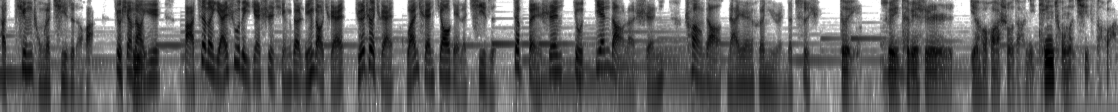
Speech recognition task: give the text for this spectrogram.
他听从了妻子的话，就相当于把这么严肃的一件事情的领导权、决策权完全交给了妻子。这本身就颠倒了神创造男人和女人的次序。对，所以特别是耶和华说到：“你听从了妻子的话，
